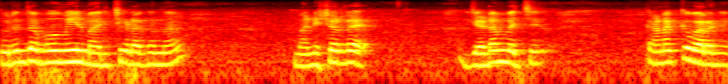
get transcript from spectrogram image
ദുരന്തഭൂമിയിൽ മരിച്ചു കിടക്കുന്ന മനുഷ്യരുടെ ജഡം വെച്ച് കണക്ക് പറഞ്ഞ്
